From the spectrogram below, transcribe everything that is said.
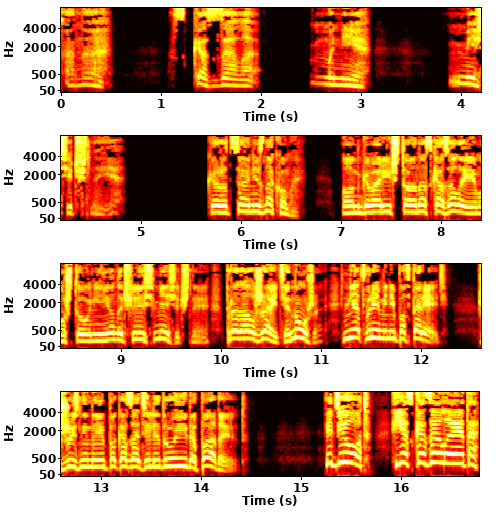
«Она сказала мне месячные». «Кажется, они знакомы. Он говорит, что она сказала ему, что у нее начались месячные. Продолжайте, ну же! Нет времени повторять! Жизненные показатели друида падают!» «Идиот! Я сказала это!»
